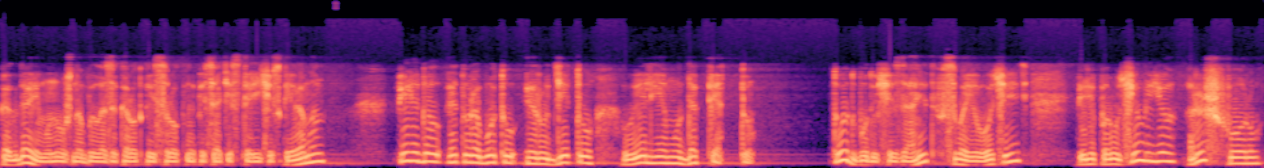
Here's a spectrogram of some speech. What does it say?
когда ему нужно было за короткий срок написать исторический роман, передал эту работу эрудиту Уильяму Дакетту. Тот, будучи занят, в свою очередь, перепоручил ее Рашфору,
